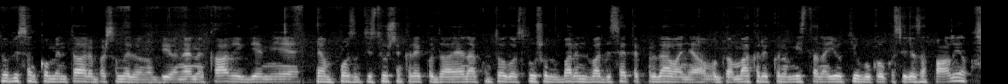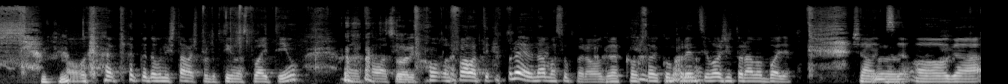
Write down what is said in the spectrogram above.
dobio sam komentare, baš sam nedavno bio na jednoj kavi gdje mi je jedan poznati stručnjak rekao da je nakon toga slušao barem dvadesetak predavanja ovoga makroekonomista na YouTube-u koliko si ga zapalio. Mhm. Ovoga, tako da uništavaš produktivnost u IT-u. Hvala ti. hvala ti. Ne, nama super ovoga. Ko svoj konkurenciji loži, to nama bolje. šalim se. Ovoga,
